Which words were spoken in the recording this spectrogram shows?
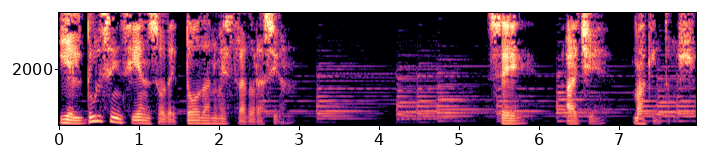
y el dulce incienso de toda nuestra adoración. C. H. Macintosh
